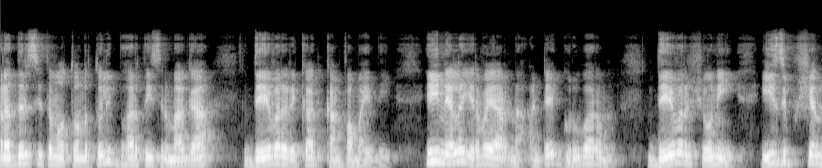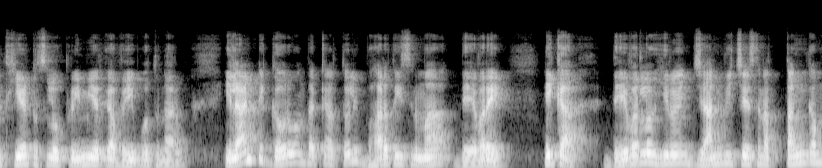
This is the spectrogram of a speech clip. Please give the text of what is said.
ప్రదర్శితమవుతున్న తొలి భారతీయ సినిమాగా దేవర రికార్డ్ కన్ఫర్మ్ అయింది. ఈ నెల ఇరవై ఆరున అంటే గురువారం దేవర షోని ఈజిప్షియన్ థియేటర్స్లో ప్రీమియర్గా వేయబోతున్నారు. ఇలాంటి గౌరవం దక్కిన తొలి భారతీయ సినిమా దేవరే. ఇక దేవర్లో హీరోయిన్ జాన్వీ చేసిన తంగం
